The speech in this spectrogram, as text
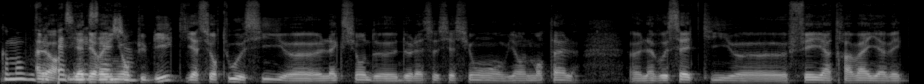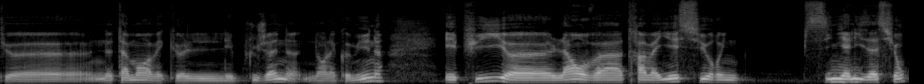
Comment vous faites alors, passer Il y a des réunions publiques. Il y a surtout aussi euh, l'action de, de l'association environnementale euh, La Vossette qui euh, fait un travail avec, notamment avec les plus jeunes dans la commune. Et puis là, on va travailler sur une signalisation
